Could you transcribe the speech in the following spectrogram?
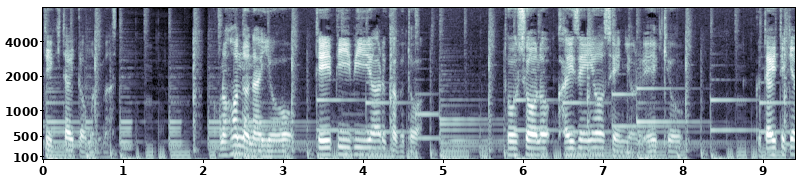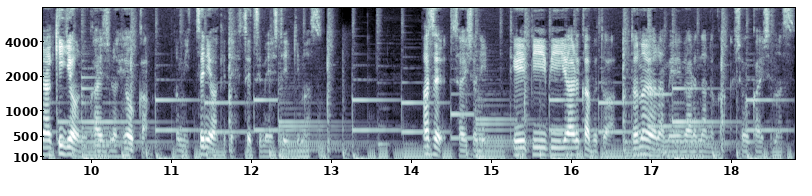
ていきたいと思います。この本の内容を低 PBR 株とは、東証の改善要請による影響、具体的な企業の開示の評価の3つに分けて説明していきます。まず最初に低 PBR 株とはどのような銘柄なのか紹介します。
